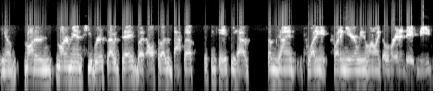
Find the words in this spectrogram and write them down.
you know, modern modern man's hubris, I would say, but also as a backup, just in case we have some giant flooding flooding year and we didn't want to like over inundate Mead.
